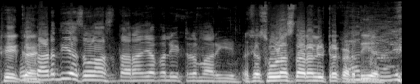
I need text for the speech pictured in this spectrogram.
ਠੀਕ ਉਹ ਹੈ। ਕੱਢਦੀ ਹੈ 16 17 ਜੇ ਆਪਾਂ ਲੀਟਰ ਮਾਰੀਏ। ਅੱਛਾ 16 17 ਲੀਟਰ ਕੱਢਦੀ ਹੈ ਹਾਂਜੀ।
